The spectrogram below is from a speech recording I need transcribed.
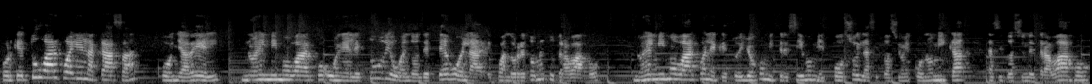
Porque tu barco ahí en la casa, con Yabel, no es el mismo barco, o en el estudio, o en donde estés, o en la, cuando retomes tu trabajo, no es el mismo barco en el que estoy yo con mis tres hijos, mi esposo y la situación económica, la situación de trabajo,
